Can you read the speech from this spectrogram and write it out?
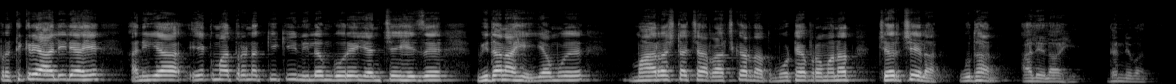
प्रतिक्रिया आलेली आहे. आणि या एक मात्र नक्की की नीलम गोरे यांचे हे जे विधान आहे यामुळे महाराष्ट्राच्या राजकारणात मोठ्या प्रमाणात चर्चेला उधाण आलेलं आहे. धन्यवाद.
